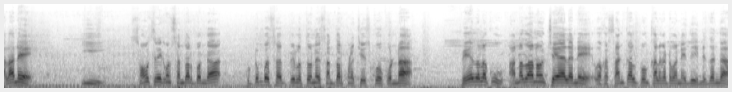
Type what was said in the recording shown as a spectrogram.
అలానే ఈ సంవత్సరీకం సందర్భంగా కుటుంబ సభ్యులతోనే సంతర్పణ చేసుకోకుండా పేదలకు అన్నదానం చేయాలనే ఒక సంకల్పం కలగటం అనేది నిజంగా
